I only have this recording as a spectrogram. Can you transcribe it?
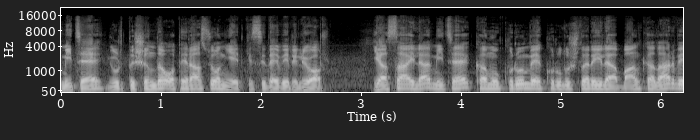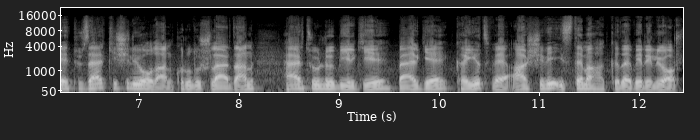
MIT'e yurt dışında operasyon yetkisi de veriliyor. Yasayla MIT'e kamu kurum ve kuruluşlarıyla bankalar ve tüzel kişiliği olan kuruluşlardan her türlü bilgi, belge, kayıt ve arşivi isteme hakkı da veriliyor.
